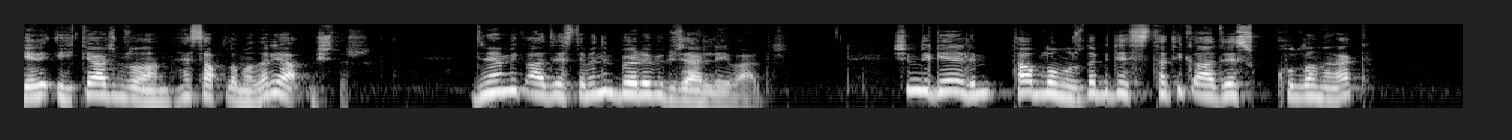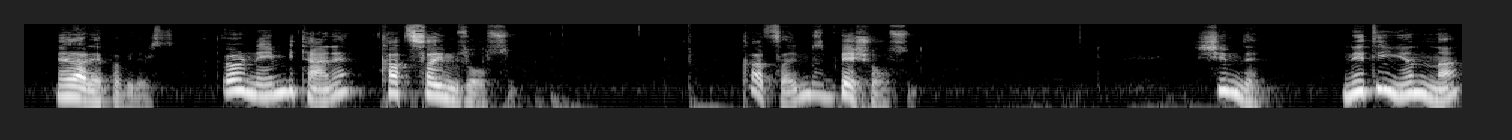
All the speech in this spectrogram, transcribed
ihtiyacımız olan hesaplamaları yapmıştır. Dinamik adreslemenin böyle bir güzelliği vardır. Şimdi gelelim tablomuzda bir de statik adres kullanarak neler yapabiliriz? Örneğin bir tane katsayımız olsun. Katsayımız 5 olsun. Şimdi netin yanına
